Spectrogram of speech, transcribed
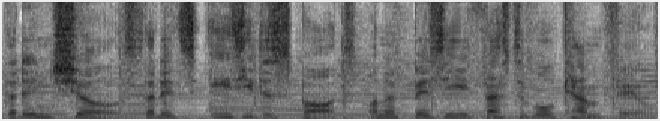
that ensures that it's easy to spot on a busy festival campfield.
